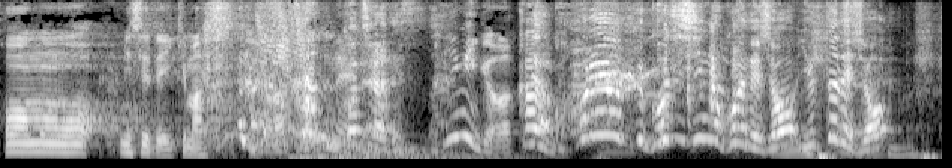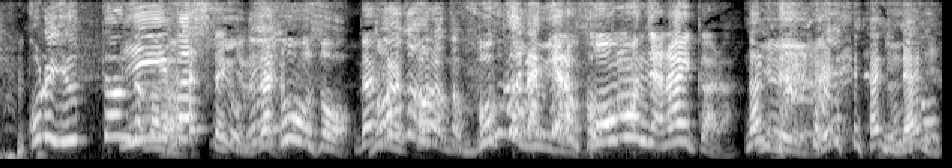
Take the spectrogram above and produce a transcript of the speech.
肛門を見せていきます。わかんな。い。こちらです。意味がわかんない。これをご自身の声でしょ？言ったでしょ？これ言ったんだから。言いましたけどだからそうそう。だから僕だけの肛門じゃないから。何？何何？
